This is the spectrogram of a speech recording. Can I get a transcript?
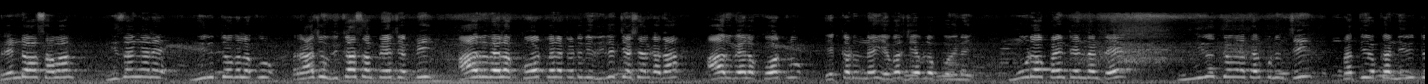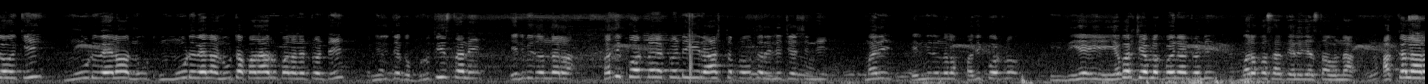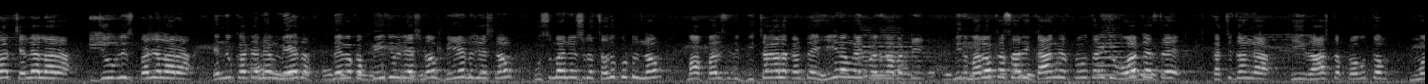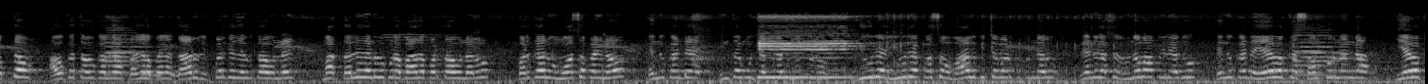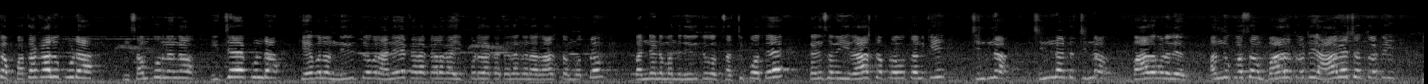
రెండవ సవాల్ నిజంగానే నిరుద్యోగులకు రాజు వికాసం పేరు చెప్పి ఆరు వేల కోట్లు అనేటువంటివి రిలీజ్ చేశారు కదా ఆరు వేల కోట్లు ఎక్కడున్నాయి ఎవరి జేబులో పోయినాయి. మూడో పాయింట్ ఏంటంటే నిరుద్యోగుల తరపు నుంచి ప్రతి ఒక్క నిరుద్యోగికి మూడు వేల నూ- మూడు వేల నూట పదహారు రూపాయలు అనేటువంటి నిరుద్యోగ భృతి ఇస్తాని ఎనిమిది వందల పది కోట్లు అనేటువంటి ఈ రాష్ట్ర ప్రభుత్వం రిలీజ్ చేసింది. మరి ఎనిమిది వందల పది కోట్లు ఏ- ఎవరి జేబులకు పోయినటువంటి మరొకసారి తెలియజేస్తా ఉన్నా. అక్కలారా చెల్లెలారా జూబ్లీస్ ప్రజలారా ఎందుకంటే మేము మీద మేము ఒక పీజీలు చేసినాం బిఎడ్లు చేసినాం ఉస్మాన్ యూనివర్సిటీలో చదువుకుంటున్నాం. మా పరిస్థితి బిచ్చగాల కంటే హీనంగా అయిపోయింది కాబట్టి మీరు మరొకసారి కాంగ్రెస్ ప్రభుత్వానికి ఓటేస్తే ఖచ్చితంగా ఈ రాష్ట్ర ప్రభుత్వం మొత్తం అవకతవకలుగా ప్రజలపైన దారులు ఇప్పటికే జరుగుతూ ఉన్నాయి. మా తల్లిదండ్రులు కూడా బాధపడుతూ ఉన్నారు. కొడుకా నువ్వు మోసపోయినావు. ఎందుకంటే ఇంత ముందు యూరియా యూరియా కోసం వాళ్ళు పిచ్చమడుకుంటున్నారు. రెండు లక్షల రుణమాఫీ లేదు. ఎందుకంటే ఏ ఒక్క సంపూర్ణంగా ఏ ఒక్క పథకాలు కూడా సంపూర్ణంగా ఇచ్చేయకుండా కేవలం నిరుద్యోగులు అనేక రకాలుగా ఇప్పుడు దాకా తెలంగాణ రాష్ట్రం మొత్తం పన్నెండు మంది నిరుద్యోగులు చచ్చిపోతే కనీసం ఈ రాష్ట్ర ప్రభుత్వానికి చిన్న చిన్న అంటే చిన్న బాధ కూడా లేదు. అందుకోసం బాధతోటి ఆవేశంతో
